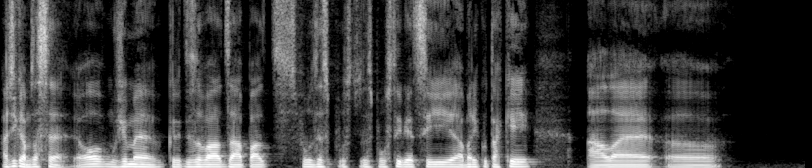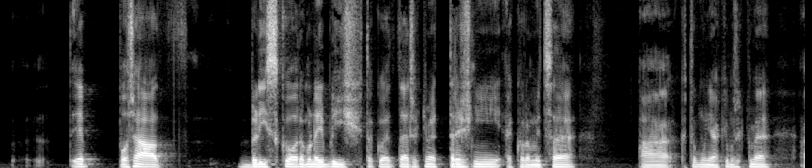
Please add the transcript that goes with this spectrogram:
a říkám zase, jo, můžeme kritizovat západ ze spousty, ze spousty věcí, Ameriku taky, ale uh, je pořád blízko nebo nejblíž takové té, řekněme, tržní ekonomice a k tomu nějakému, řekněme, a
